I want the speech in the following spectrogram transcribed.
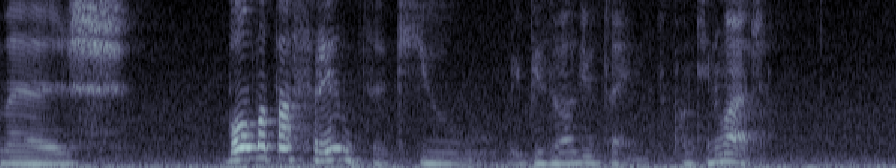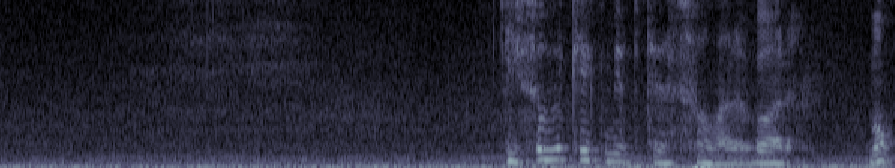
Mas bola para a frente que o episódio tem de continuar. E sobre o que é que me apetece falar agora? Bom,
